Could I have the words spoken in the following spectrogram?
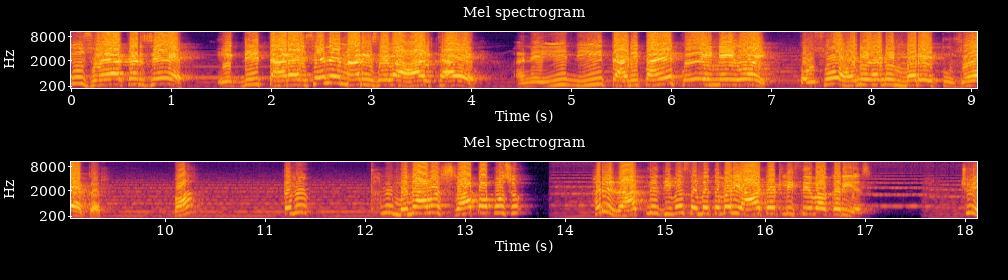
તું જોયા કરજે. એક દી તારા છે ને મારી સેવા હાલ થાય. અને ઈ દી તારી પાસે કોઈ નહીં હોય. કહું છું હડી હડી મરે તું જોયા કર. બા તમે તમે મને આવા શ્રાપ આપો છો? અરે રાત ને દિવસ અમે તમારી આટ આટલી સેવા કરીએ છીએ. જો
